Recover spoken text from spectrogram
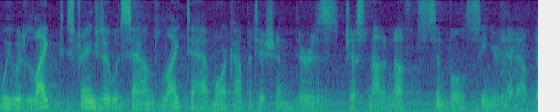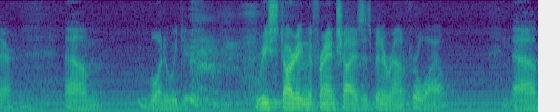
We would like, strange as it would sound, like to have more competition. There is just not enough simple senior debt out there. Um, What do we do? Restarting the franchise that's been around for a while, um,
